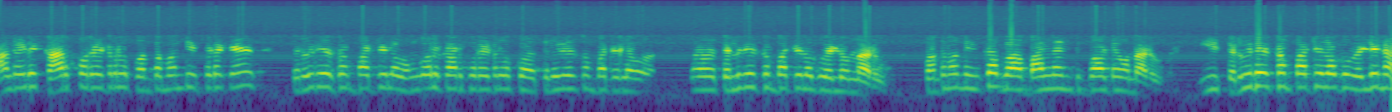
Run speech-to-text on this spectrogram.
ఆల్రెడీ కార్పొరేటర్లు కొంతమంది ఇప్పటికే తెలుగుదేశం పార్టీలో ఒంగోలు కార్పొరేటర్లు తెలుగుదేశం పార్టీలో తెలుగుదేశం పార్టీలోకి వెళ్ళి ఉన్నారు. కొంతమంది ఇంకా బాలినేని పార్టీ ఉన్నారు. ఈ తెలుగుదేశం పార్టీలోకి వెళ్ళిన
